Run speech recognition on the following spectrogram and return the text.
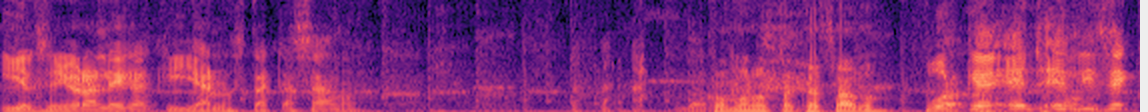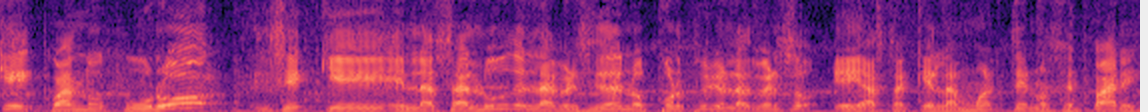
Y el señor alega que ya no está casado. ¿Cómo no está casado? Porque él, él dice que cuando juró, dice que en la salud, en la adversidad, en lo próspero y el adverso, eh, hasta que la muerte nos separe.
